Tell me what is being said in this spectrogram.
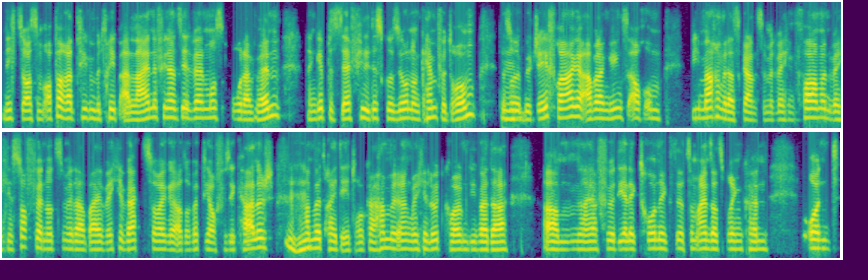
nicht so aus dem operativen Betrieb alleine finanziert werden muss. Oder wenn, dann gibt es sehr viel Diskussion und Kämpfe drum. Das ist so eine mhm. Budgetfrage, aber dann ging es auch um, wie machen wir das Ganze? Mit welchen Formen? Welche Software nutzen wir dabei? Welche Werkzeuge? Also wirklich auch physikalisch. Mhm. Haben wir 3D-Drucker? Haben wir irgendwelche Lötkolben, die wir da, ähm, naja, für die Elektronik äh, zum Einsatz bringen können? Und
